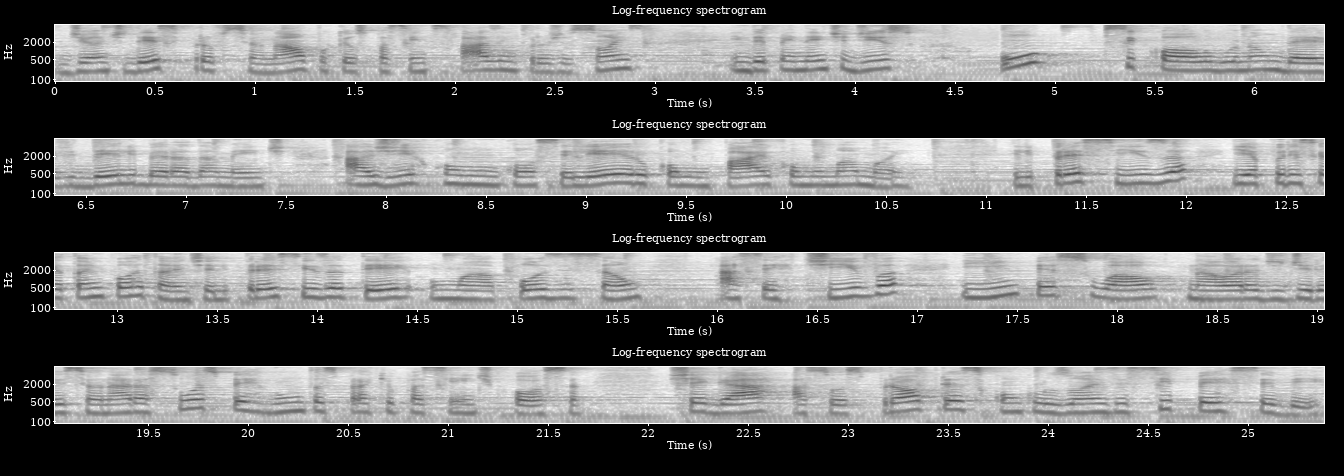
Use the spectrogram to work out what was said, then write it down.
diante desse profissional, porque os pacientes fazem projeções, independente disso, o psicólogo não deve deliberadamente agir como um conselheiro, como um pai, como uma mãe. Ele precisa, e é por isso que é tão importante, ele precisa ter uma posição assertiva e impessoal na hora de direcionar as suas perguntas para que o paciente possa chegar às suas próprias conclusões e se perceber.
